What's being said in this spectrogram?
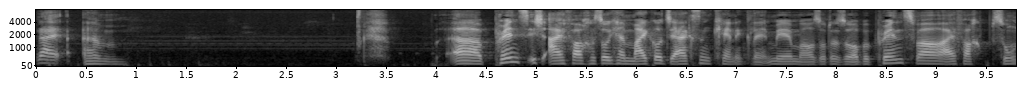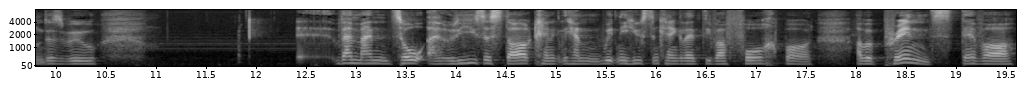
Nein, ähm. Uh, Prince ist einfach so, ich habe Michael Jackson kennengelernt, mehrmals oder so, aber Prince war einfach besonders, weil äh, wenn man so einen riesen Star kennengelernt, ich habe Whitney Houston kennengelernt, die war furchtbar, aber Prince, der war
